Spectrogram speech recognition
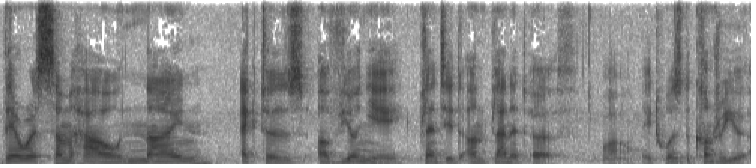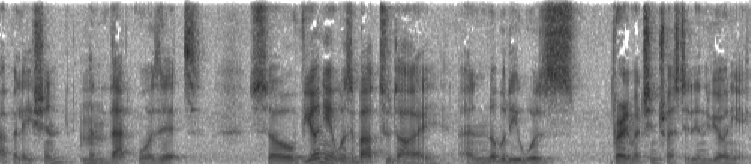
there were somehow nine hectares of Viognier planted on planet Earth. Wow. It was the Condrieu appellation, mm. and that was it. So Viognier was about to die, and nobody was very much interested in Viognier,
